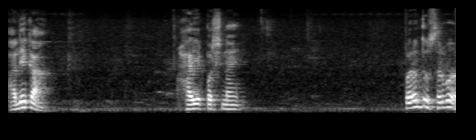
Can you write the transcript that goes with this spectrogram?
आले का? हा एक प्रश्न आहे. परंतु सर्व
